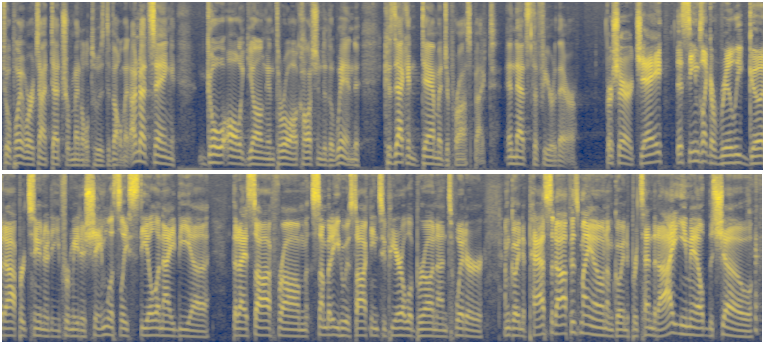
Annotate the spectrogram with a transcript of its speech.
to a point where it's not detrimental to his development. I'm not saying go all young and throw all caution to the wind because that can damage a prospect, and that's the fear there. For sure. Jay, this seems like a really good opportunity for me to shamelessly steal an idea that I saw from somebody who was talking to Pierre LeBrun on Twitter. I'm going to pass it off as my own. I'm going to pretend that I emailed the show.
